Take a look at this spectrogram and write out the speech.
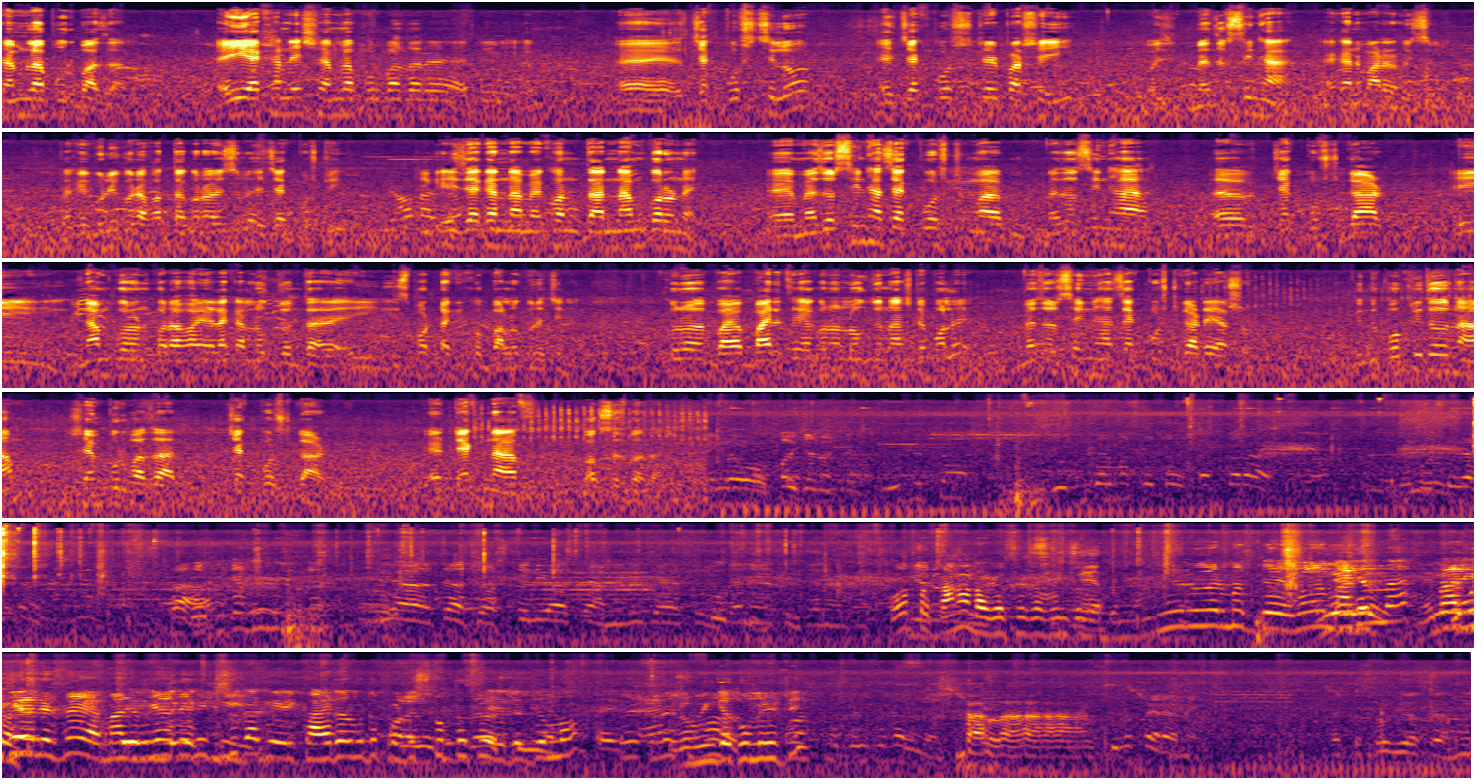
শ্যামলাপুর বাজার। এই এখানে শ্যামলাপুর বাজারে একটি চেকপোস্ট ছিল। এই চেকপোস্টের পাশেই ওই মেজর সিনহা এখানে মারা হয়েছিল। তাকে গুলি করে হত্যা করা হয়েছিল এই চেকপোস্টটি ঠিক এই জায়গার নাম এখন তার নামকরণে major Sinha checkpost major Sinha checkpost guard এই নামকরণ করা হয় এলাকার লোকজন তার এই স্পটটাকে খুব ভালো করে চেনে। কোনো বাইরে থেকে কোনো লোকজন আসলে বলে, মেজর সিনহা চেকপোস্ট গার্ডে আসো। কিন্তু প্রকৃত নাম শ্যামপুর বাজার চেকপোস্ট গার্ড টেকনাফ কক্সেস বাজার। কত কানাডা গেছে কখন ইউরোপের মধ্যে মালয়েশিয়া গেছে মালয়েশিয়া থেকে কি কায়দার মধ্যে প্রটেস্ট করতেছে এদের জন্য রোহিঙ্গা কমিউনিটি শালা। কোনো প্যারা নেই একটা ছবি আছে আমি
